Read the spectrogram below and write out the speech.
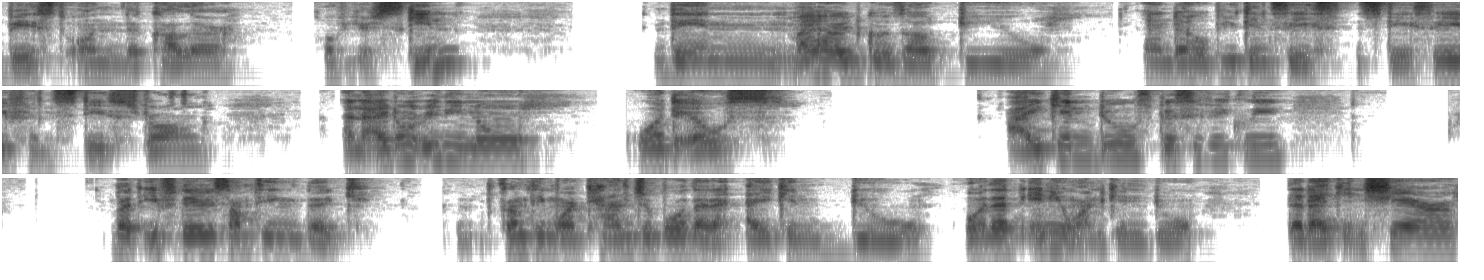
based on the color of your skin, then my heart goes out to you and I hope you can stay stay safe and stay strong. And I don't really know what else I can do specifically, but if there is something like something more tangible that I can do or that anyone can do that I can share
